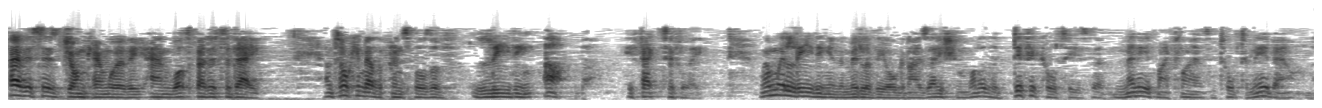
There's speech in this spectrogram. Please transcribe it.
Hi, this is John Kenworthy and What's Better Today. I'm talking about the principles of leading up effectively. When we're leading in the middle of the organization, one of the difficulties that many of my clients have talked to me about and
